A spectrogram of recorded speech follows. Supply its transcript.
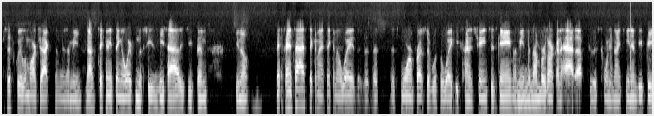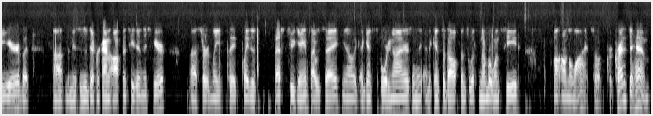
specifically Lamar Jackson and I mean not to take anything away from the season he's had he's, he's been you know fantastic, and I think in a way that, that, that's that's more impressive with the way he kind of changed his game. I mean, the numbers aren't going to add up to his 2019 MVP year, but uh, I mean, this is a different kind of offense he's in this year. Uh, certainly played, played his best two games, I would say, you know, against the 49ers and, and against the Dolphins with the number one seed on, on the line. So credit to him.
